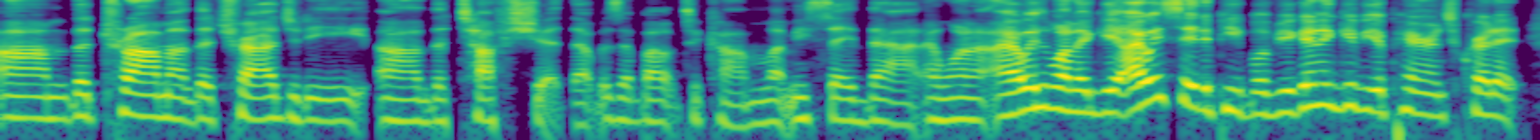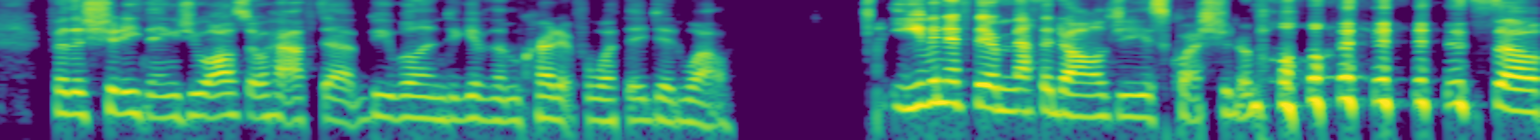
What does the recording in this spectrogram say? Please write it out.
um, the trauma, the tragedy, uh, the tough shit that was about to come. Let me say that. I want to. I always want to. I always say to people, if you're going to give your parents credit for the shitty things, you also have to be willing to give them credit for what they did well. even if their methodology is questionable. so,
